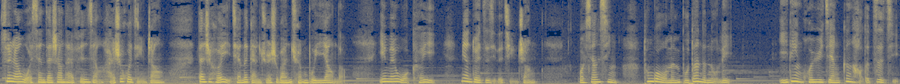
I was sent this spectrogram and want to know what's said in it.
虽然我现在上台分享还是会紧张，但是和以前的感觉是完全不一样的，因为我可以面对自己的紧张。我相信，通过我们不断的努力，一定会遇见更好的自己。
